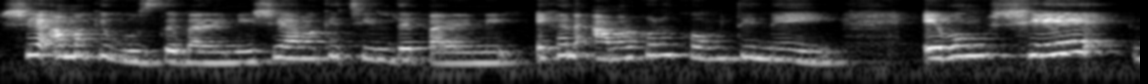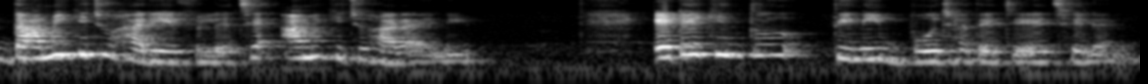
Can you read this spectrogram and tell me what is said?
সে আমাকে বুঝতে পারেনি, সে আমাকে চিনতে পারেনি। এখানে আমার কোনো কমতি নেই এবং সে দামি কিছু হারিয়ে ফেলেছে, আমি কিছু হারাইনি। এটাই কিন্তু তিনি বোঝাতে চেয়েছিলেন।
